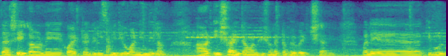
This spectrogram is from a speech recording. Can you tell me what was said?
তা সেই কারণে কয়েকটা রিলস ভিডিও বানিয়ে নিলাম। আর এই শাড়িটা আমার ভীষণ একটা ফেভারিট শাড়ি। মানে কি বলব?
